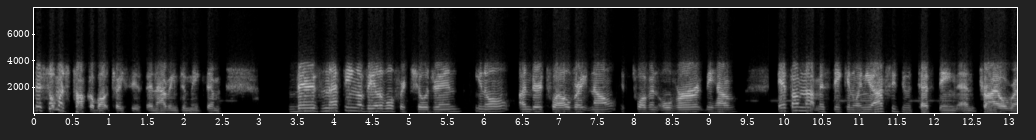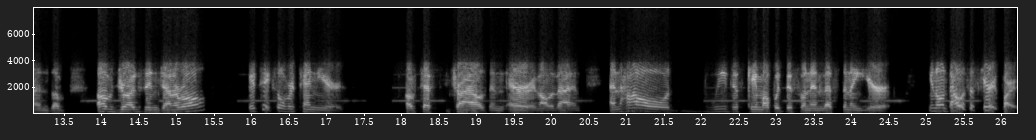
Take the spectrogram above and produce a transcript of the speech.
There's so much talk about choices and having to make them. There's nothing available for children, you know, under 12 right now. It's 12 and over. They have, if I'm not mistaken, when you actually do testing and trial runs of, of drugs in general, it takes over 10 years of test trials and error and all of that. And, and how we just came up with this one in less than a year. You know, that was the scary part.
